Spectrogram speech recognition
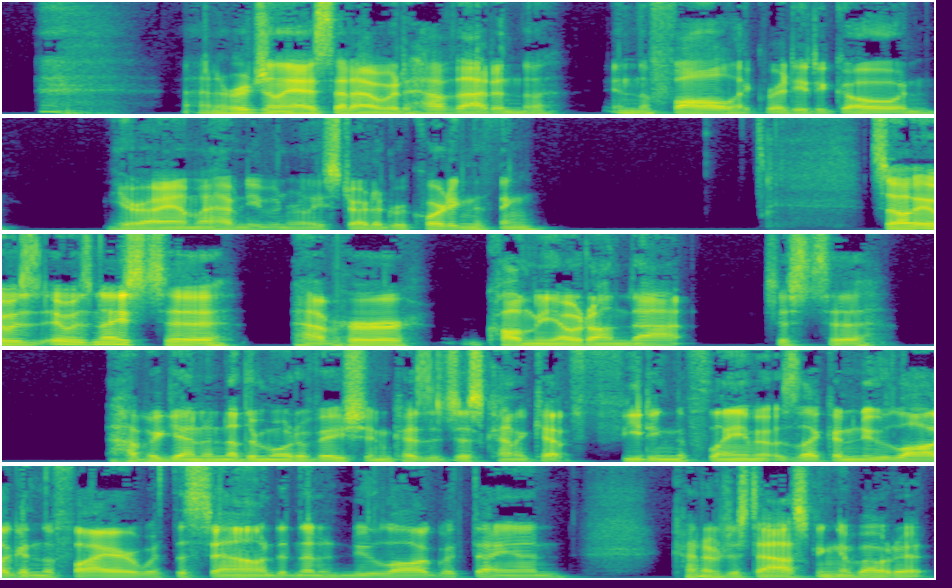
and originally I said I would have that in the in the fall, like ready to go. And here I am. I haven't even really started recording the thing. So it was it was nice to have her call me out on that just to have again another motivation because it just kind of kept feeding the flame. It was like a new log in the fire with the sound, and then a new log with Diane kind of just asking about it.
